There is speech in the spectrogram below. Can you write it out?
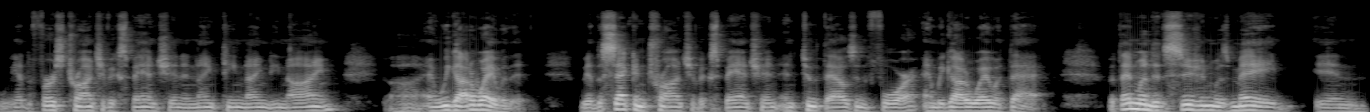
We had the first tranche of expansion in 1999, uh, and we got away with it. We had the second tranche of expansion in 2004, and we got away with that. But then, when the decision was made in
